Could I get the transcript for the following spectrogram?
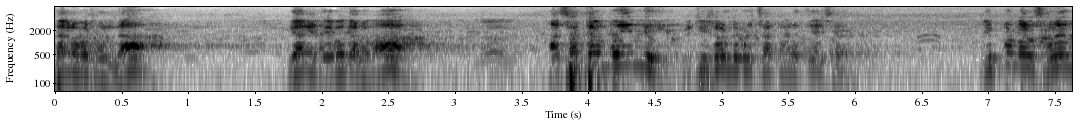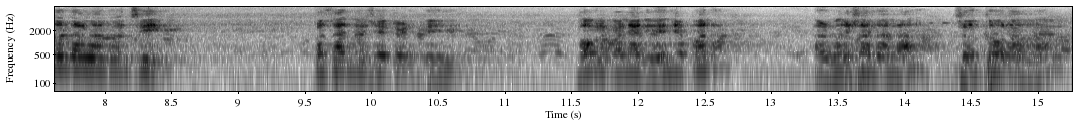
తగలబడుతుందా? గ్యారెంటీ ఇవ్వగలవా? ఆ చట్టం పోయింది. బ్రిటిష్ వాళ్ళు కూడా చట్టం రద్దు చేశారు. ఇప్పుడు మన సనాతన ధర్మం గురించి ప్రసారం చేసేటువంటి పవన్ కళ్యాణ్ ఏం చెప్పాలా? అది మనిషి అనాలా జంతువు అనాలా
